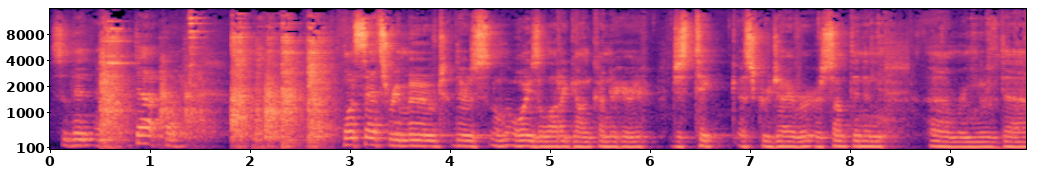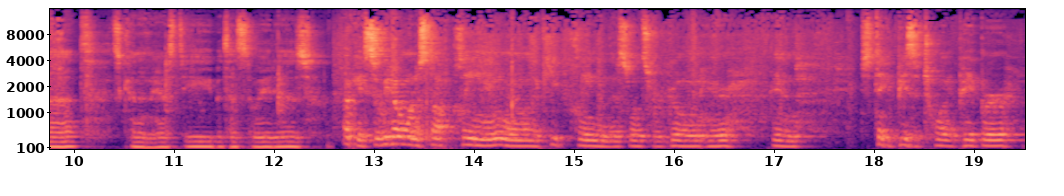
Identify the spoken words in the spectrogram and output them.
So then at that point, once that's removed, there's always a lot of gunk under here. Just take a screwdriver or something and um, remove that. It's kind of nasty, but that's the way it is. Okay, so we don't want to stop cleaning. We want to keep cleaning this once we're going here. And just take a piece of toilet paper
